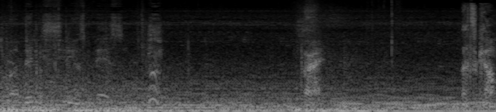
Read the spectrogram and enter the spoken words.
you are a very serious person. All right. Let's go.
